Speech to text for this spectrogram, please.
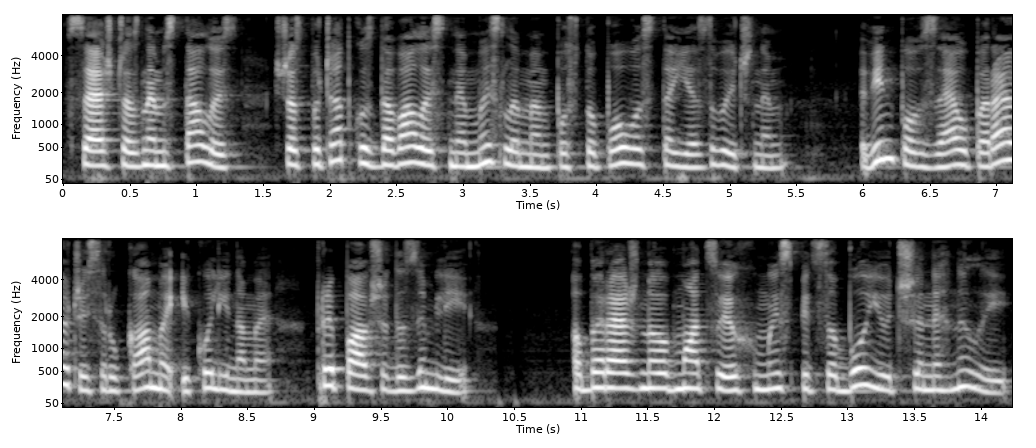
Все, що з ним сталося, що спочатку здавалось немислимим, поступово стає звичним. Він повзе, упираючись руками і колінами, припавши до землі, обережно обмацує хмиз під собою чи не гнилий,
